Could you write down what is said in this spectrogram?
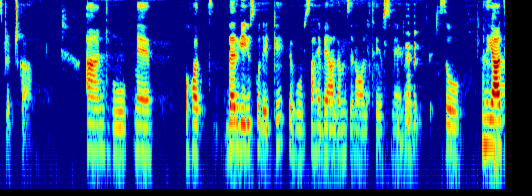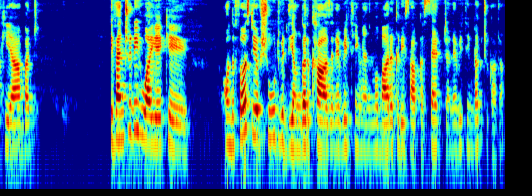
स्क्रिप्ट का। एंड वो मैं बहुत डर गई उसको देख के फिर वो साहिब आलम्स एंड ऑल थे उसमें सो so, मैंने याद किया बट इवेंचुअली हुआ ये कि on the first day of shoot with younger खास and everything and Mubarak Ali sahab का सेट एंड एवरीथिंग लग चुका था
